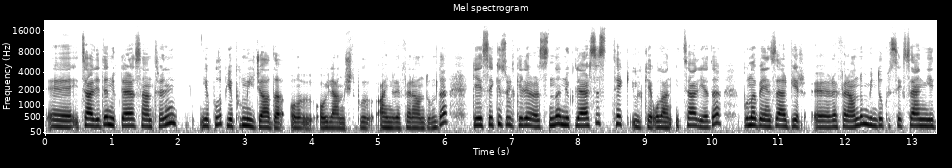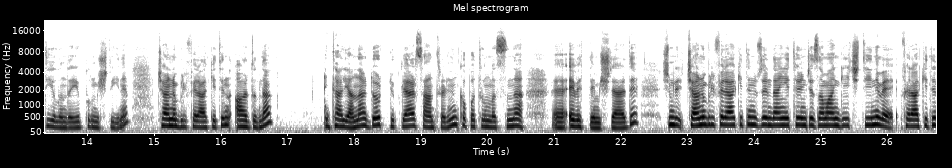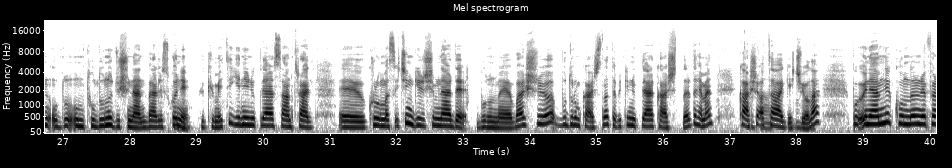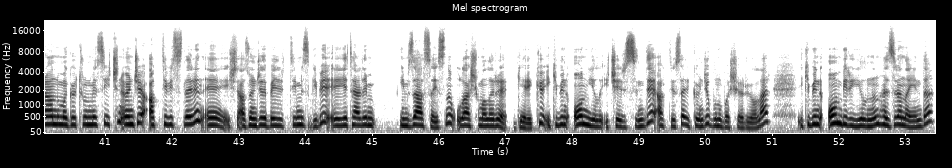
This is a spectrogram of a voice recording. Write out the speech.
Ee, İtalya'da nükleer santralin yapılıp yapılmayacağı da oylanmıştı bu aynı referandumda. G8 ülkeler arasında nükleersiz tek ülke olan İtalya'da buna benzer bir e, referandum 1987 yılında yapılmıştı yine. Çernobil felaketinin ardından İtalyanlar dört nükleer santralinin kapatılmasına e, evet demişlerdi. Şimdi Çernobil felaketinin üzerinden yeterince zaman geçtiğini ve felaketin unutulduğunu düşünen Berlusconi hükümeti yeni nükleer santral e, kurulması için girişimlerde bulunmaya başlıyor. Bu durum karşısında tabii ki nükleer karşıtları da hemen karşı Hı. atağa geçiyorlar. Hı. Bu önemli konuların referanduma götürülmesi için önce aktivistlerin e, işte az önce de belirttiğimiz gibi e, yeterli imza sayısına ulaşmaları gerekiyor. 2010 yılı içerisinde aktivistler ilk önce bunu başarıyorlar. 2011 yılının Haziran ayında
